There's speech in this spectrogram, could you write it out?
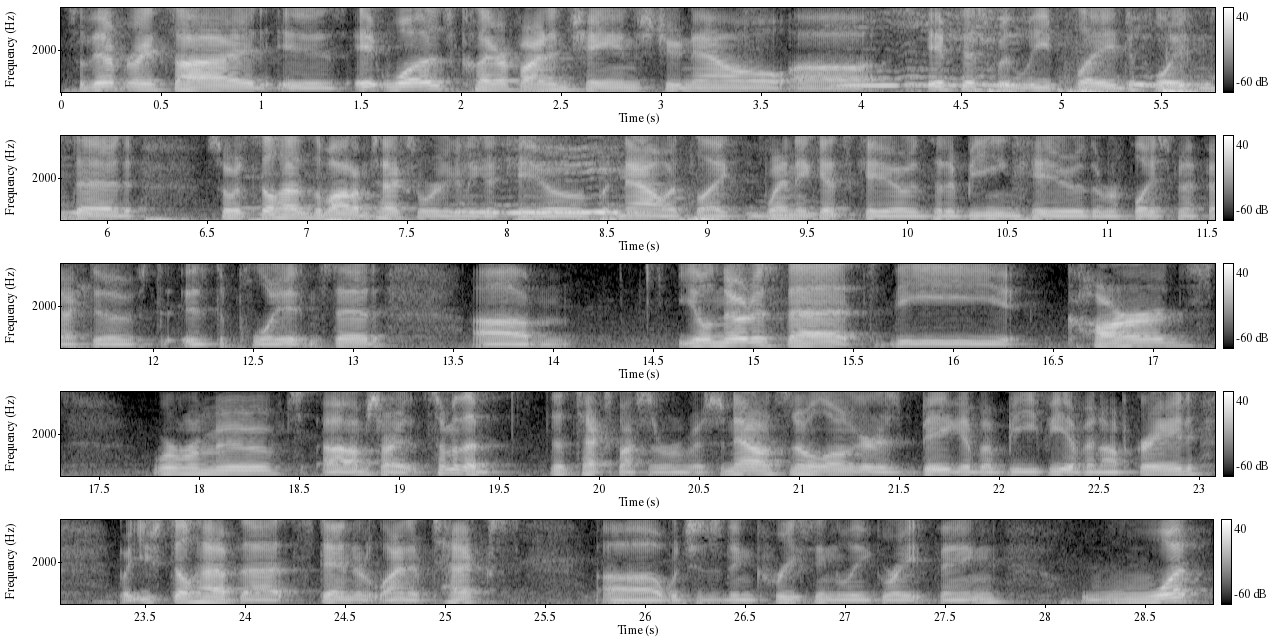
So the upgrade side is it was clarified and changed to now uh, if this would lead play, deploy it instead. So it still has the bottom text where you're gonna get KO'd, but now it's like when it gets KO'd instead of being KO'd, the replacement effective is deploy it instead. Um, you'll notice that the cards were removed. Uh, I'm sorry, some of the the text boxes were removed. So now it's no longer as big of a beefy of an upgrade but you still have that standard line of text, uh, which is an increasingly great thing. What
